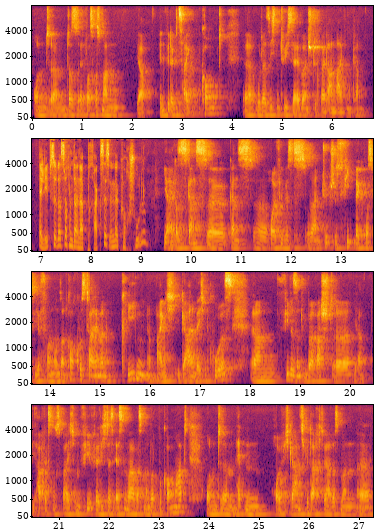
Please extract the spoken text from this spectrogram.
Und ähm, das ist etwas, was man ja entweder gezeigt bekommt äh, oder sich natürlich selber ein Stück weit aneignen kann. Erlebst du das auch in deiner Praxis in der Kochschule? Ja, das ist ganz, äh, ganz äh, häufiges oder ein typisches Feedback, was wir von unseren Kochkursteilnehmern kriegen, eigentlich egal in welchem Kurs. Ähm, viele sind überrascht, äh, ja, wie abwechslungsreich und vielfältig das Essen war, was man dort bekommen hat und ähm, hätten häufig gar nicht gedacht, ja, dass man äh,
